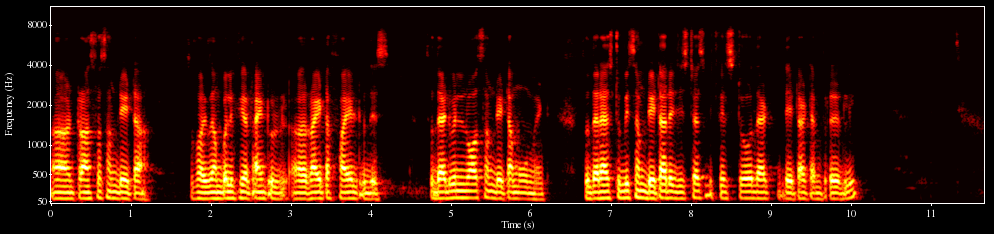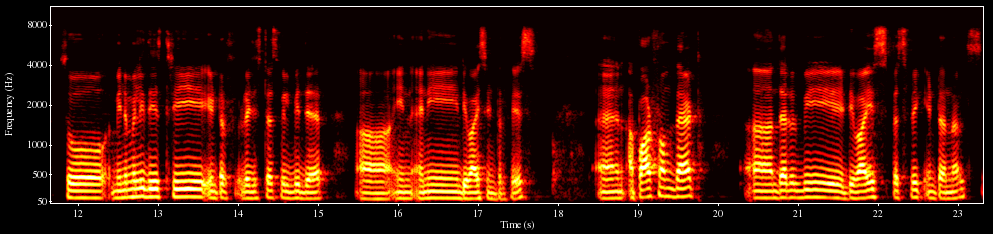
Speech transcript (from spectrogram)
uh, transfer some data. So for example if you are trying to uh, write a file to this so that will involve some data movement. So there has to be some data registers which will store that data temporarily. So minimally these three registers will be there uh, in any device interface. And apart from that uh, there will be device specific internals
